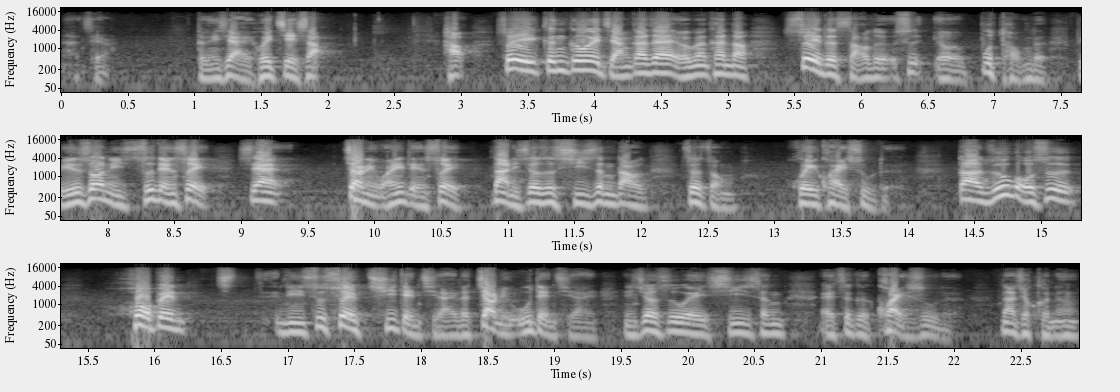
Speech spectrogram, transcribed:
啊。这样，等一下也会介绍。好，所以跟各位讲，刚才有没有看到睡得少的是有不同的？比如说你十点睡，现在叫你晚一点睡，那你就是牺牲到这种灰快速的。但如果是后边你是睡七点起来的，叫你五点起来，你就是会牺牲哎这个快速的，那就可能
